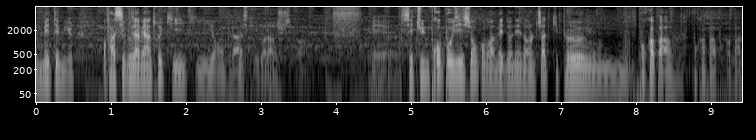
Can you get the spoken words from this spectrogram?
mettez mieux. Enfin, si vous avez un truc qui, remplace, qui. Voilà, je sais pas. Mais euh, c'est une proposition qu'on m'avait donnée dans le chat qui peut. Pourquoi pas Pourquoi pas Pourquoi pas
